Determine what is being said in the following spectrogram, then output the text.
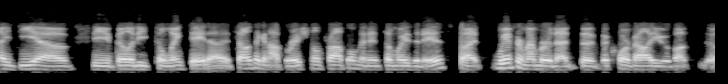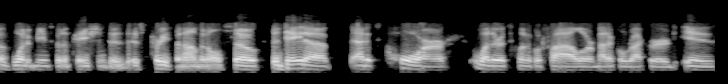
idea of the ability to link data. It sounds like an operational problem, and in some ways it is, but we have to remember that the, the core value about of what it means for the patient is, is pretty phenomenal. So the data at its core, whether it's clinical trial or medical record, is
